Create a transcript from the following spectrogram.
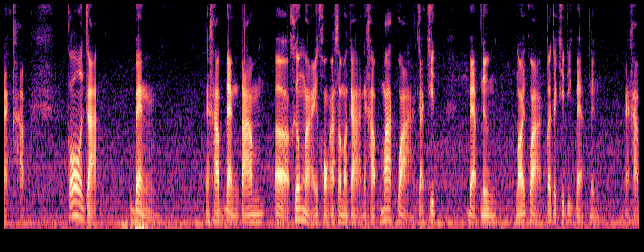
นะครับ ก็จะแบ่งนะครับแบ่งตามเเครื่องหมายของอสมการนะครับ มากกว่าจะคิดแบบหนึ่งน้อยกว่าก็จะคิดอีกแบบหนึ่งนะครับ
